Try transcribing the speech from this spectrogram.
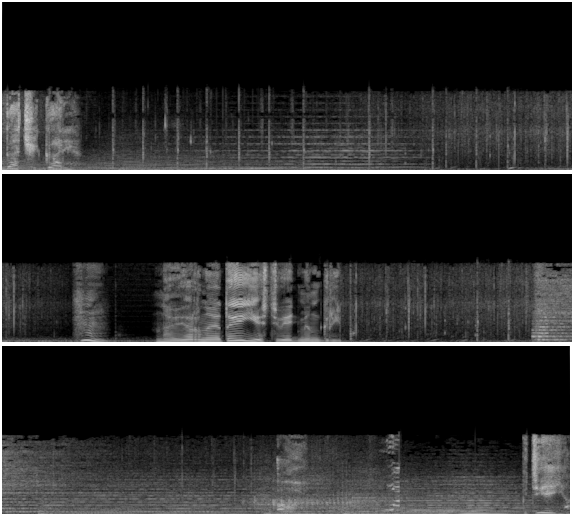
Удачи, Гарри. Хм, наверное, это и есть ведьмин гриб. А. Где я?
